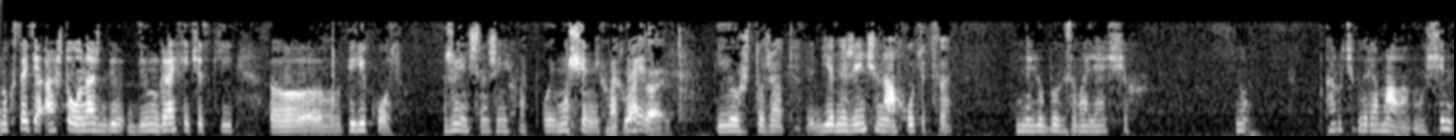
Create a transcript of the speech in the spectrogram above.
Ну, кстати, а что, у нас демографический э, перекос. Женщин же не хватает, ой, мужчин не хватает. Не хватает. И уж тоже бедная женщина охотится на любых завалящих. Ну, короче говоря, мало. Мужчин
